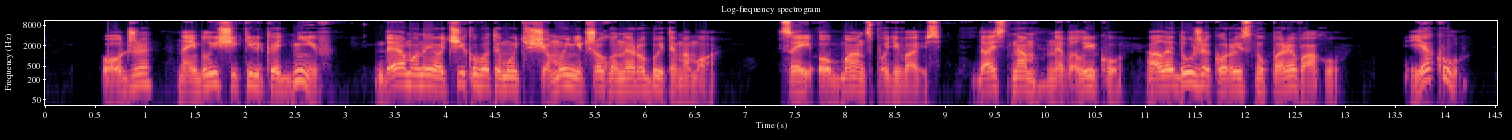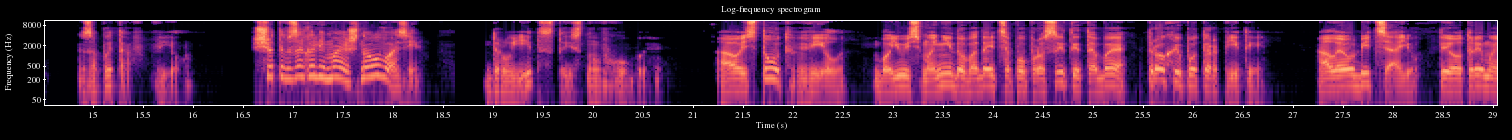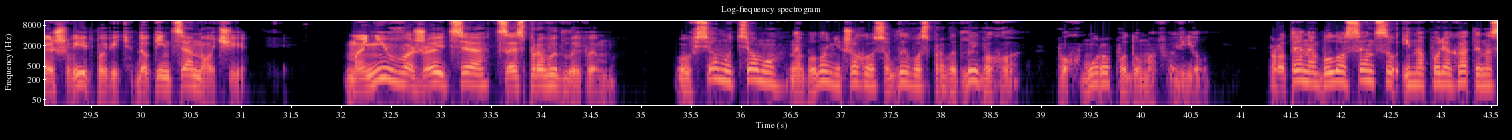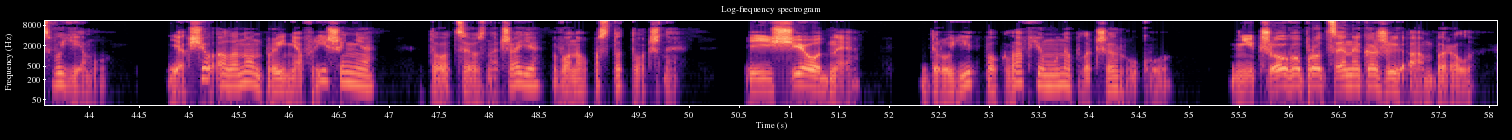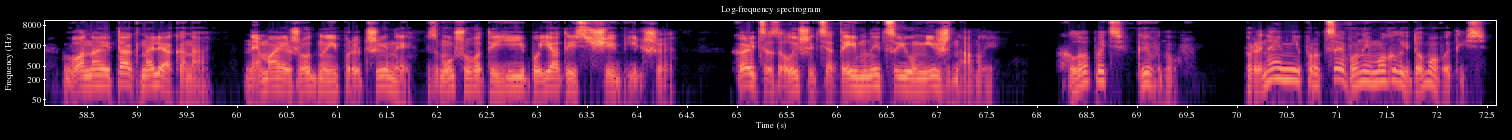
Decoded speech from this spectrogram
Отже, найближчі кілька днів демони очікуватимуть, що ми нічого не робитимемо. Цей обман, сподіваюсь, дасть нам невелику, але дуже корисну перевагу. Яку? запитав Віл. Що ти взагалі маєш на увазі? Друїд стиснув губи. А ось тут, Віл, боюсь, мені доведеться попросити тебе трохи потерпіти. Але обіцяю, ти отримаєш відповідь до кінця ночі. Мені вважається це справедливим. У всьому цьому не було нічого особливо справедливого, похмуро подумав Віл. Проте не було сенсу і наполягати на своєму. Якщо Аланон прийняв рішення, то це означає воно остаточне. І ще одне. Друїд поклав йому на плече руку. Нічого про це не кажи, Амберл. Вона і так налякана, немає жодної причини змушувати її боятись ще більше. Хай це залишиться таємницею між нами. Хлопець кивнув. Принаймні про це вони могли домовитись.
